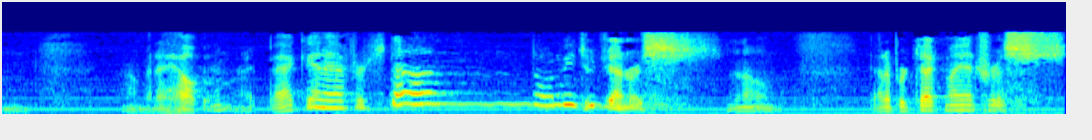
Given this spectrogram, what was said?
and I'm going to help him right back in after it's done. Don't want to be too generous, you know. Got to protect my interests.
